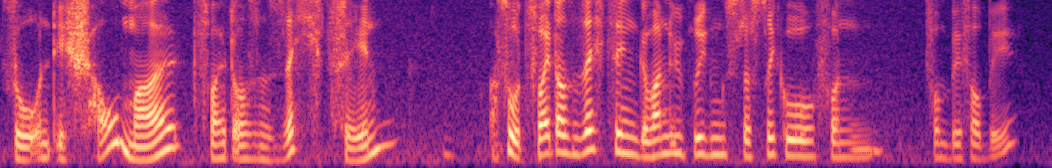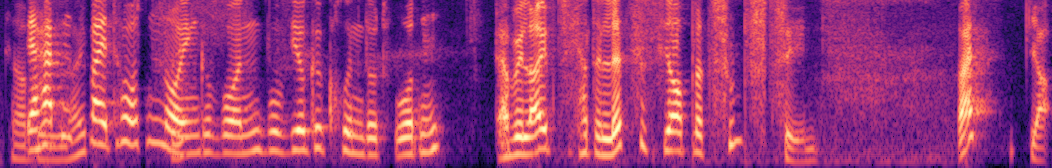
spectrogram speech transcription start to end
So, und ich schau mal, 2016. Achso, 2016 gewann übrigens das Trikot von, vom BVB. RB Der hat 2009 gewonnen, wo wir gegründet wurden. RB Leipzig hatte letztes Jahr Platz 15. Was? Ja.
